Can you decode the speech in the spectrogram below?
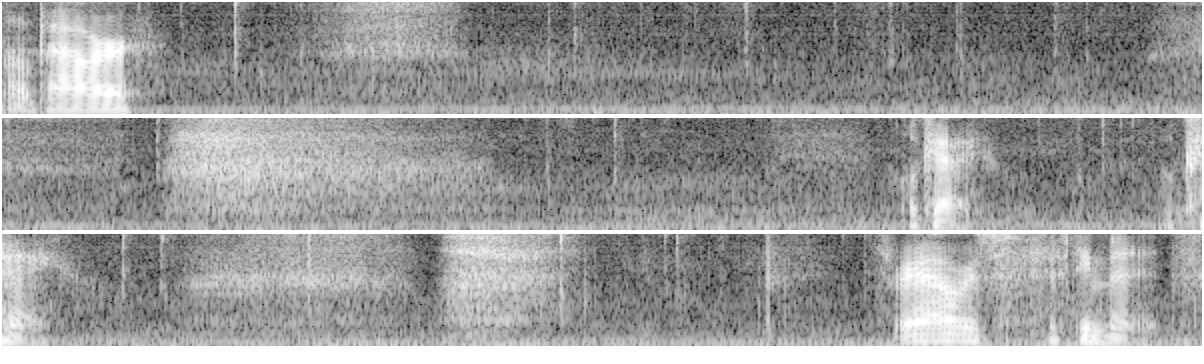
Low power. Okay. Okay. Three hours, 50 minutes.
